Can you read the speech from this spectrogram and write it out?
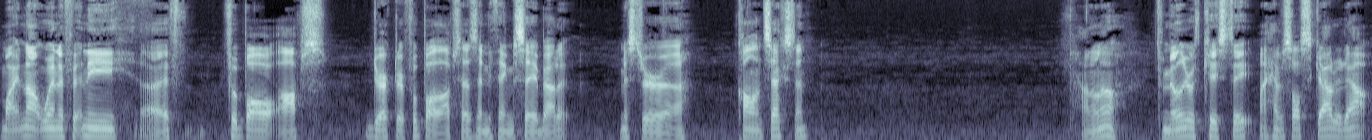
Might not win if any uh, if football ops director of football ops has anything to say about it, Mister uh, Colin Sexton. I don't know. Familiar with K State? Might have us all scouted out.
